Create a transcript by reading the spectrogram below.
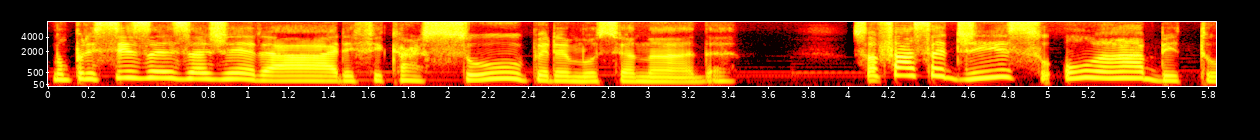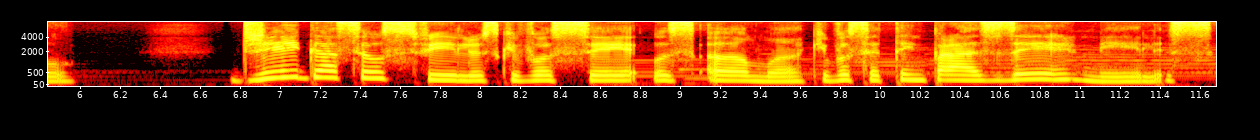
Não precisa exagerar e ficar super emocionada. Só faça disso um hábito. Diga a seus filhos que você os ama, que você tem prazer neles.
